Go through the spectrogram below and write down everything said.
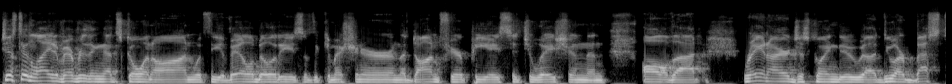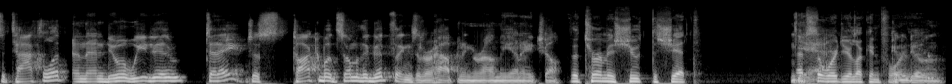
Just in light of everything that's going on with the availabilities of the commissioner and the Don Fehr PA situation and all of that, Ray and I are just going to uh, do our best to tackle it and then do what we do today. Just talk about some of the good things that are happening around the NHL. The term is shoot the shit. That's the word you're looking for. Do-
